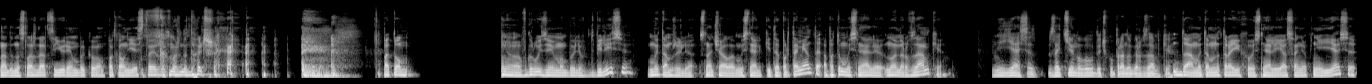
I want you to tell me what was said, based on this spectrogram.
Надо наслаждаться Юрием Быковым, пока он есть в твоей жизни. Как можно дольше. Потом в Грузии мы были в Тбилиси. Мы там жили. Сначала мы сняли какие-то апартаменты, а потом мы сняли номер в замке. Мне Яся закинула удочку про номер в замке. Да, мы там на троих его сняли, я, Санек, не Яся.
